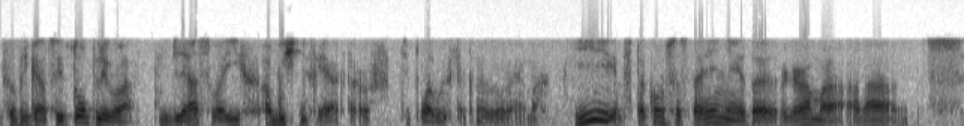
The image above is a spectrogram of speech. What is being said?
фабрикации топлива для своих обычных реакторов, тепловых так называемых. И в таком состоянии эта программа, она с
